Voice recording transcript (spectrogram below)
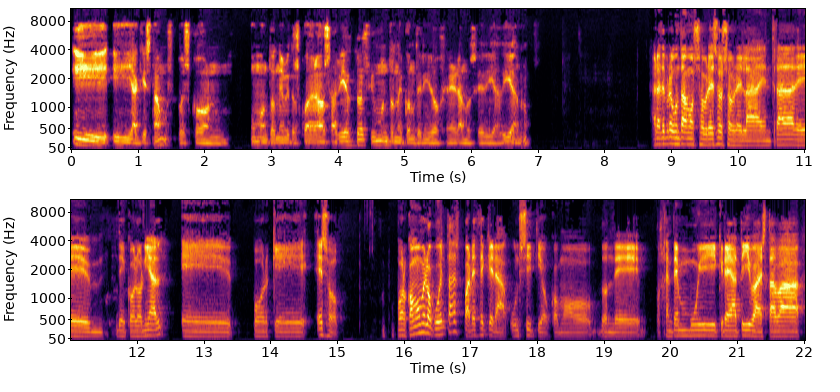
Y, aquí estamos, pues con un montón de metros cuadrados abiertos y un montón de contenido generándose día a día, ¿no? Ahora te preguntamos sobre eso, sobre la entrada de, Colonial, eh, porque eso, por cómo me lo cuentas, parece que era un sitio como donde pues, gente muy creativa estaba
